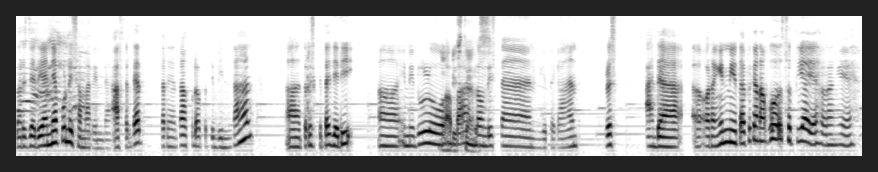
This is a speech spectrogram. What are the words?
Berjadiannya pun di Samarinda. After that ternyata aku dapet di Bintan. Uh, terus kita jadi uh, ini dulu long apa distance. long distance gitu kan. Terus ada uh, orang ini tapi kan aku setia ya orangnya ya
